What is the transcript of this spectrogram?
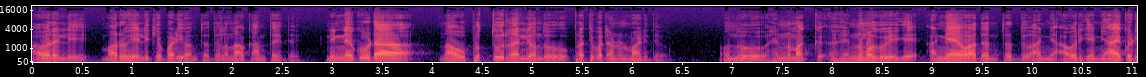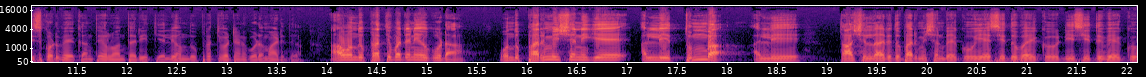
ಅವರಲ್ಲಿ ಮರು ಹೇಳಿಕೆ ಪಡೆಯುವಂಥದ್ದೆಲ್ಲ ನಾವು ಕಾಣ್ತಾ ಇದ್ದೇವೆ. ನಿನ್ನೆ ಕೂಡ ನಾವು ಪುತ್ತೂರಿನಲ್ಲಿ ಒಂದು ಪ್ರತಿಭಟನೆಯನ್ನು ಮಾಡಿದ್ದೆವು. ಒಂದು ಹೆಣ್ಣು ಮಕ್ಕ ಹೆಣ್ಣು ಮಗುವಿಗೆ ಅನ್ಯಾಯವಾದಂಥದ್ದು, ಅನ್ಯ, ಅವರಿಗೆ ನ್ಯಾಯ ಕೊಡಿಸಿಕೊಡ್ಬೇಕಂತ ಹೇಳುವಂಥ ರೀತಿಯಲ್ಲಿ ಒಂದು ಪ್ರತಿಭಟನೆ ಕೂಡ ಮಾಡಿದ್ದೆವು. ಆ ಒಂದು ಪ್ರತಿಭಟನೆಯು ಕೂಡ ಒಂದು ಪರ್ಮಿಷನಿಗೆ ಅಲ್ಲಿ ತುಂಬ ಅಲ್ಲಿ ತಹಶೀಲ್ದಾರ್ ಇದು ಪರ್ಮಿಷನ್ ಬೇಕು ಎ ಸಿದು ಬೇಕು ಡಿ ಸಿದು ಬೇಕು,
